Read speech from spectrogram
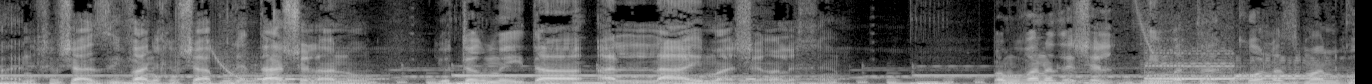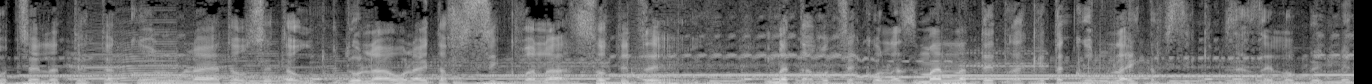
אני חושב שהעזיבה, אני חושב שהפרידה שלנו יותר מעידה עליי מאשר עליכם. במובן הזה של אם אתה כל הזמן רוצה לתת הכל, אולי אתה עושה טעות גדולה, אולי תפסיק כבר לעשות את זה. אם אתה רוצה כל הזמן לתת רק את הכל, אולי תפסיק עם זה. זה לא באמת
